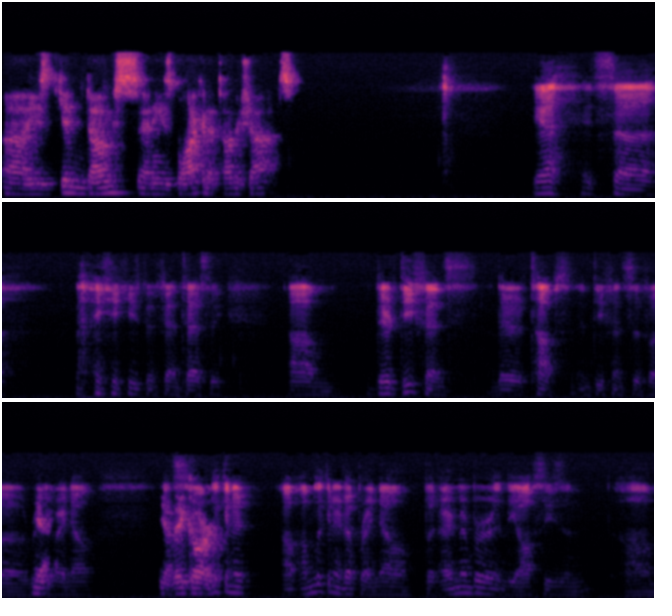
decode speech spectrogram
Uh, he's getting dunks and he's blocking a ton of shots. Yeah, it's uh, he's been fantastic. Um, their defense, they're tops in defensive uh, yeah. right now. Yeah, they guard. I'm looking at I'm looking it up right now, but I remember in the offseason, um,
